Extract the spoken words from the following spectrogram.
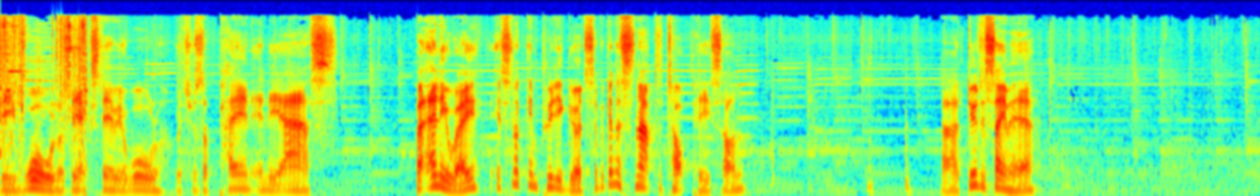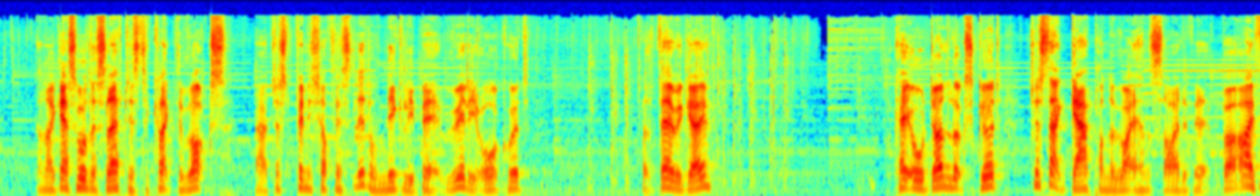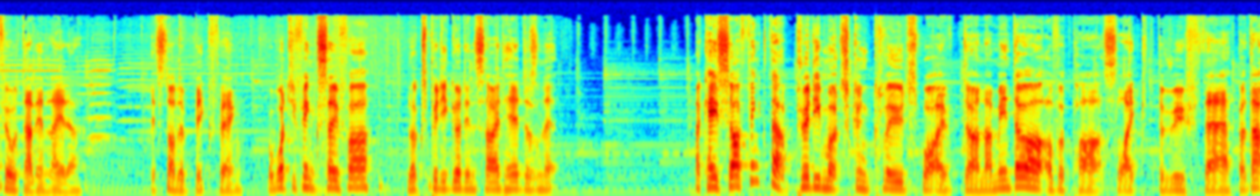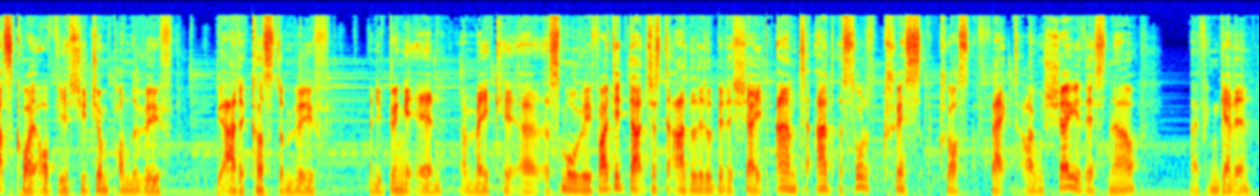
the wall, the exterior wall, which was a pain in the ass. But anyway, it's looking pretty good. So we're going to snap the top piece on. Uh, do the same here. And I guess all that's left is to collect the rocks. Just finish off this little niggly bit. Really awkward. But there we go. Okay, all done. Looks good. Just that gap on the right hand side of it. But I filled that in later. It's not a big thing. But what do you think so far? Looks pretty good inside here, doesn't it? Okay, so I think that pretty much concludes what I've done. I mean, there are other parts like the roof there, but that's quite obvious. You jump on the roof, you add a custom roof, and you bring it in and make it a, a small roof. I did that just to add a little bit of shape and to add a sort of crisscross effect. I will show you this now, uh, if we can get in.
